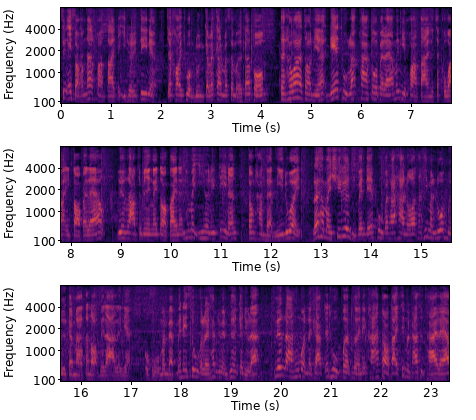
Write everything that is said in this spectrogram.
ซึ่งไอ้สองอำนาจความตายกับ Eternity เนี่ย จะคอยถ่วงดุลกันและกันมาเสมอครับผม แต่ถ้าว่าตอนนี้เดทถูกลักพาตัวไปแล้วไม่มีความตายในจักรวาลอีกต่อไปแล้ว เรื่องราวจะเป็นยังไงต่อไปนั้นทำไม Eternity นั้นต้องทำแบบนี้ด้วย แล้วทำไมชื่อเรื่องถึงเป็นเดทพูปะทะฮานอสทั้งที่มันร่วมมือกันมาตลอดเวลาเลยเนี่ยโอ้โห มันแบบไม่ได้สู้กันเลยแทบจะเป็นเพื่อนกันอยู่แล้ว เรื่องราวทั้งหมดนะครับจะถูกเปิดเผยในพาร์ทต่อไปซึ่งเป็นพาร์ทสุดท้ายแล้ว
